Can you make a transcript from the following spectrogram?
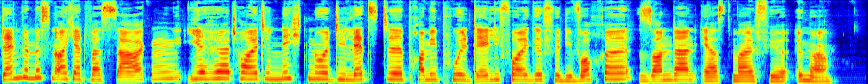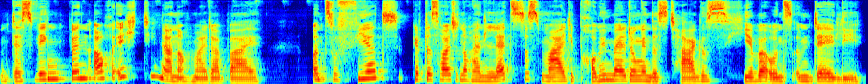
Denn wir müssen euch etwas sagen. Ihr hört heute nicht nur die letzte Promipool Daily Folge für die Woche, sondern erstmal für immer. Und deswegen bin auch ich, Tina, nochmal dabei. Und zu viert gibt es heute noch ein letztes Mal die Promi-Meldungen des Tages hier bei uns im Daily.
